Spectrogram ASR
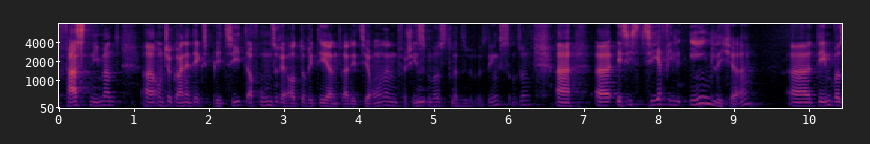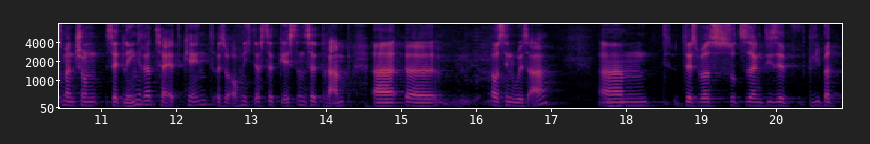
fast niemand äh, und schon gar nicht explizit auf unsere autoritären Traditionen, Faschismus, mhm. Dings und so. Äh, äh, es ist sehr viel ähnlicher äh, dem, was man schon seit längerer Zeit kennt, also auch nicht erst seit gestern, seit Trump, äh, äh, aus den USA. Mhm. Ähm, das, was sozusagen diese Libertät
